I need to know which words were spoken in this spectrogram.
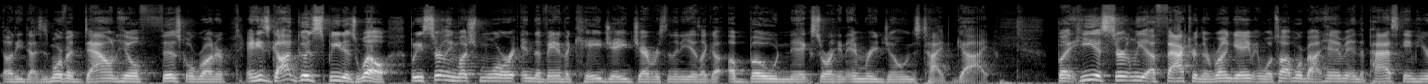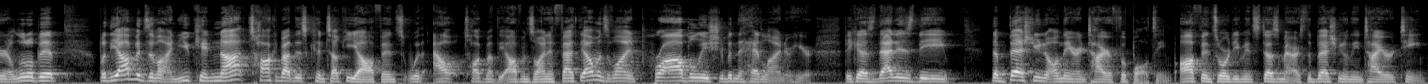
what he does. He's more of a downhill physical runner, and he's got good speed as well. But he's certainly much more in the vein of a KJ Jefferson than he is like a, a Bo Nix or like an Emory Jones type guy. But he is certainly a factor in the run game, and we'll talk more about him in the pass game here in a little bit. But the offensive line, you cannot talk about this Kentucky offense without talking about the offensive line. In fact, the offensive line probably should have been the headliner here because that is the the best unit on their entire football team. Offense or defense doesn't matter. It's the best unit on the entire team.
